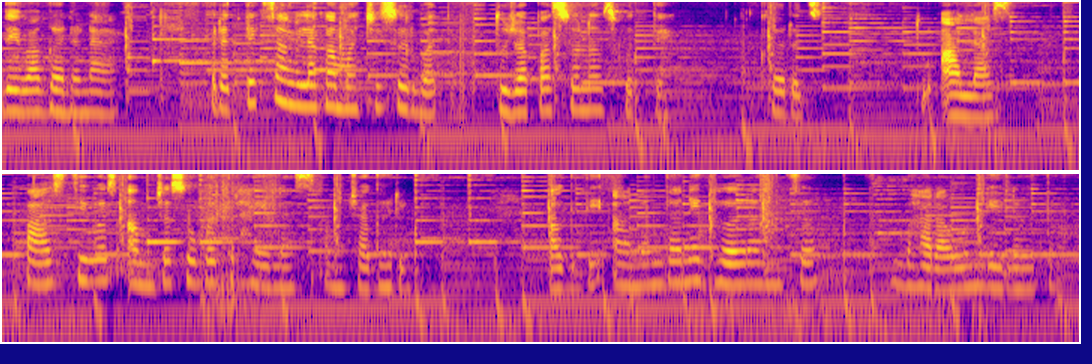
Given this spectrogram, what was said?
देवा गणना प्रत्येक चांगल्या कामाची सुरुवात तुझ्यापासूनच होते. खरंच तू आलास. पाच दिवस आमच्यासोबत राहिलास आमच्या घरी. अगदी आनंदाने घर आमचं भारावून गेलं होतं.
